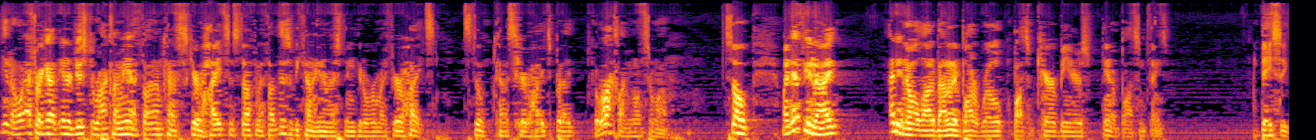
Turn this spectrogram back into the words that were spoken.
you know, after I got introduced to rock climbing, I thought I'm kind of scared of heights and stuff, and I thought this would be kind of interesting to get over my fear of heights. Still kind of scared of heights, but I go rock climbing once in a while. So my nephew and I, I didn't know a lot about it. I bought a rope, bought some carabiners, you know, bought some things, basic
